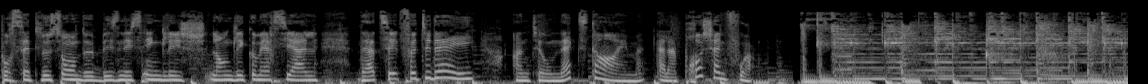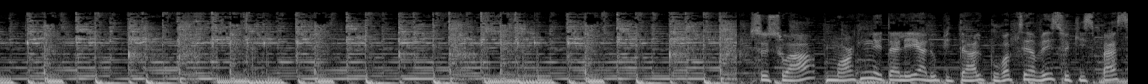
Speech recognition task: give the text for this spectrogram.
pour cette leçon de Business English, l'anglais commercial. That's it for today. Until next time. À la prochaine fois. Ce soir, Martin est allé à l'hôpital pour observer ce qui se passe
